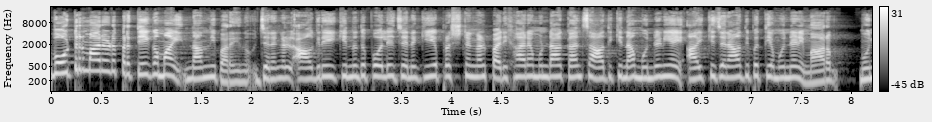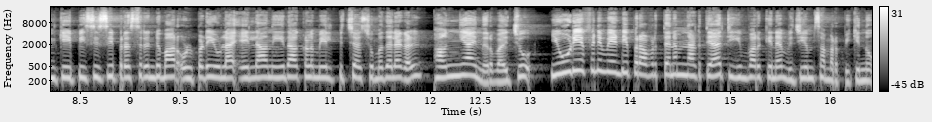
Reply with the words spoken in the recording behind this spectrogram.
വോട്ടർമാരോട് പ്രത്യേകമായി നന്ദി പറയുന്നു. ജനങ്ങൾ ആഗ്രഹിക്കുന്നത് പോലെ ജനകീയ പ്രശ്നങ്ങൾ പരിഹാരമുണ്ടാക്കാൻ സാധിക്കുന്ന മുന്നണിയായി ഐക്യജനാധിപത്യ മുന്നണി മാറും. മുൻ കെ പി സി സി പ്രസിഡന്റുമാർ ഉൾപ്പെടെയുള്ള എല്ലാ നേതാക്കളും ഏൽപ്പിച്ച ചുമതലകൾ ഭംഗിയായി നിർവഹിച്ചു. യു ഡി എഫിന് വേണ്ടി പ്രവർത്തനം നടത്തിയ ടീം വർക്കിന് വിജയം സമർപ്പിക്കുന്നു.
